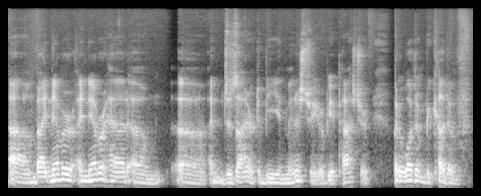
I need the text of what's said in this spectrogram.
Um, but I never, I never had um, uh, a desire to be in ministry or be a pastor. But it wasn't because of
